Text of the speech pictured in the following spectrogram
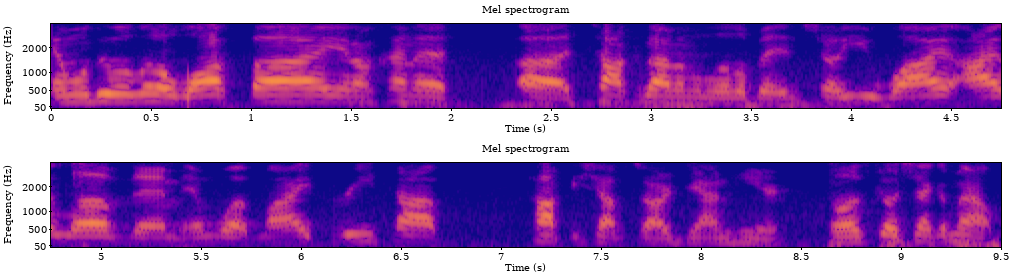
and we'll do a little walk by and I'll kind of uh, talk about them a little bit and show you why I love them and what my three top coffee shops are down here. So let's go check them out.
